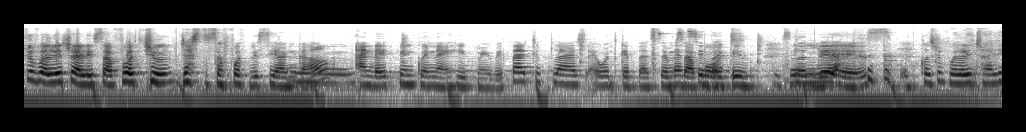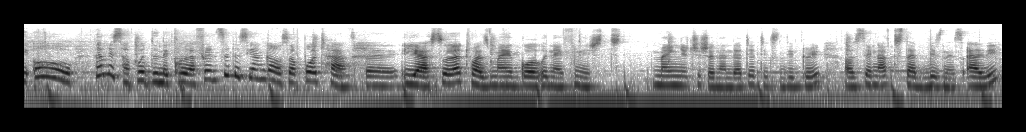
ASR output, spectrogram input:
people literally support you just to support this young girl. Mm. And I think when I hit maybe 30 plus, I won't get that same that support. Sympathy. It's not yes. there. Because people literally, oh, let me support. Then they call a friend, see this young girl, support her. Right. Yeah, so that was my goal when I finished my nutrition and dietetics degree, I was saying I have to start business early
